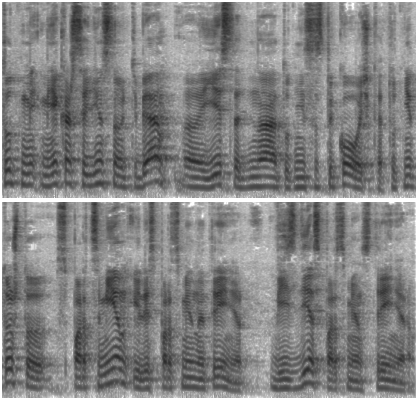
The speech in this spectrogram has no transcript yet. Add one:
Тут, мне кажется, единственное, у тебя э, есть одна тут несостыковочка. Тут не то, что спортсмен или спортсмен и тренер. Везде спортсмен с тренером.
